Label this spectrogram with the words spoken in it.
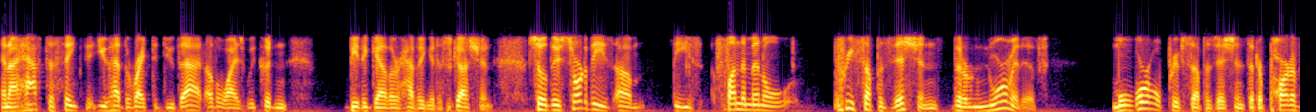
And I have to think that you had the right to do that. Otherwise, we couldn't be together having a discussion. So there's sort of these um, these fundamental presuppositions that are normative moral presuppositions that are part of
